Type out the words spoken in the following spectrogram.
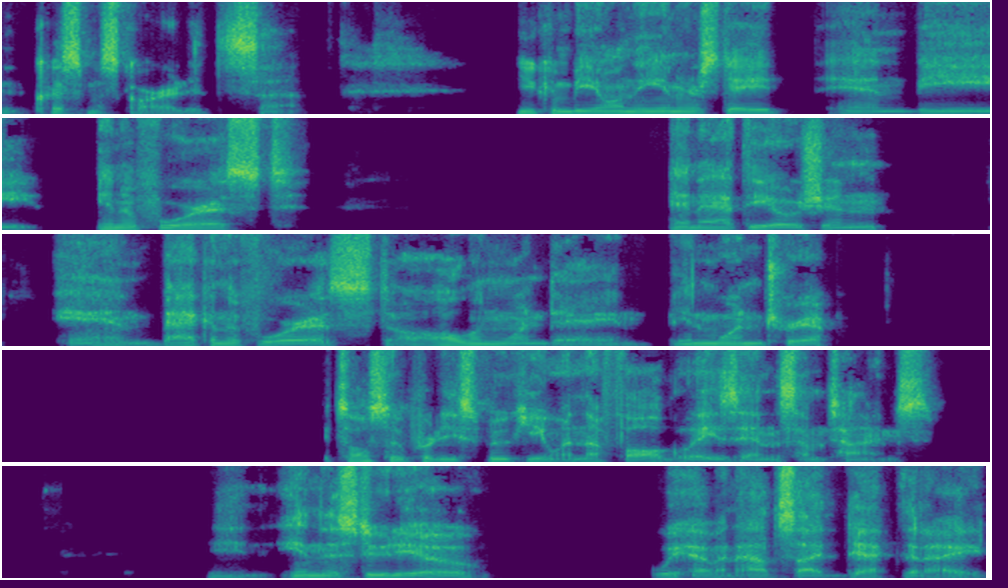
a Christmas card. It's uh, you can be on the interstate and be in a forest and at the ocean and back in the forest all in one day in one trip. It's also pretty spooky when the fog lays in sometimes. In, in the studio, we have an outside deck that I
